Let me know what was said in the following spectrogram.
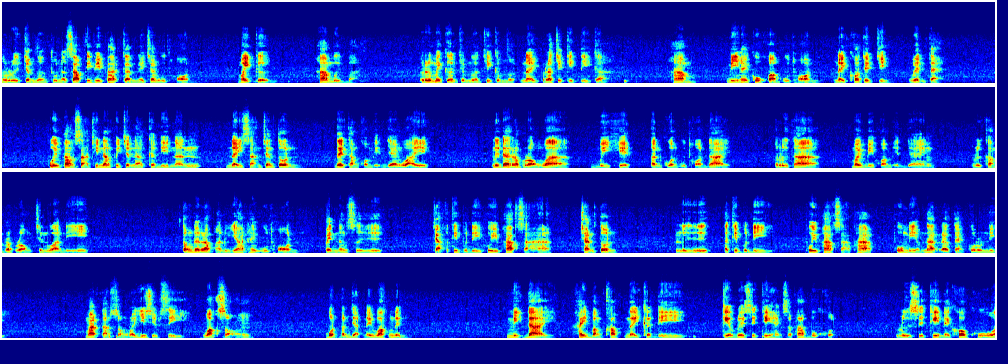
หรือจำนวนทุนทรัพย์ที่พิพาทกันในชั้นอุทธรณ์ไม่เกิน 50,000 บาท หรือไม่เกินจำนวนที่กำหนดในพระราชกิจฎีกา ห้ามมีให้คู่ความอุทธรณ์ในข้อเท็จจริง เว้นแต่ ผู้พิพากษาที่นั่งพิจารณาคดีนั้น ในศาลชั้นต้นได้ทำความเห็นแย้งไว้ หรือได้รับรองว่ามีเหตุอันควรอุทธรณ์ได้ หรือถ้า ไม่มีความเห็นแย้ง หรือคำรับรองเช่นว่านี้ ต้องได้รับอนุญาตให้อุทธรณ์เป็นหนังสือ จากอธิบดีผู้พิพากษา ชั้นต้น หรืออธิบดี ผู้พิพากษาภาคผู้มีอำนาจแล้วแต่กรณี มาตรา 224 วรรคสองบทบัญญัติในวรรคหนึ่งมิได้ให้บังคับในคดีเกี่ยวด้วยสิทธิแห่งสภาพบุคคล หรือสิทธิในครอบครัว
